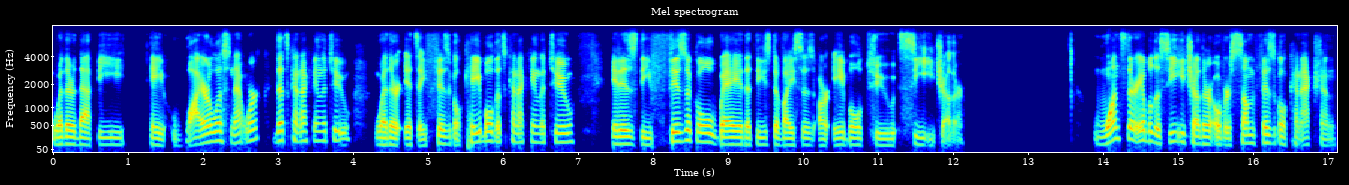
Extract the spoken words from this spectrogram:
whether that be a wireless network that's connecting the two, whether it's a physical cable that's connecting the two, it is the physical way that these devices are able to see each other. Once they're able to see each other over some physical connection,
